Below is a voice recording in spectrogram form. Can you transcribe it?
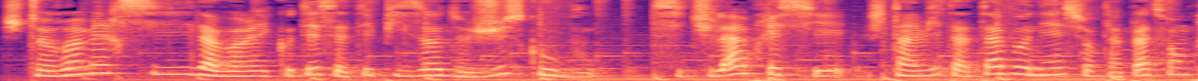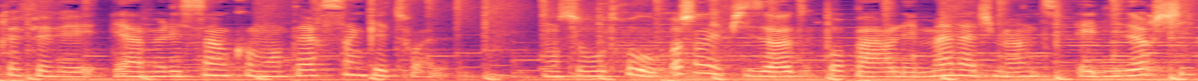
Je te remercie d'avoir écouté cet épisode jusqu'au bout. Si tu l'as apprécié, je t'invite à t'abonner sur ta plateforme préférée et à me laisser un commentaire 5 étoiles. On se retrouve au prochain épisode pour parler management et leadership.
